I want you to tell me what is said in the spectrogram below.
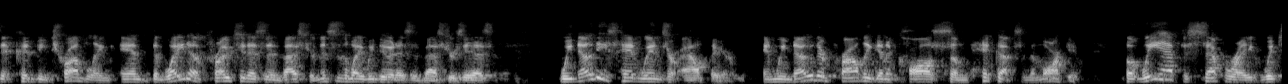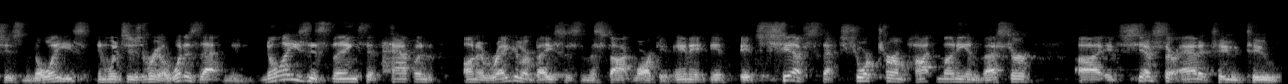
that could be troubling. And the way to approach it as an investor, and this is the way we do it as investors, is we know these headwinds are out there and we know they're probably going to cause some hiccups in the market. But we have to separate which is noise and which is real. What does that mean? Noise is things that happen on a regular basis in the stock market, and it, it, it shifts that short term hot money investor. Uh, it shifts their attitude to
